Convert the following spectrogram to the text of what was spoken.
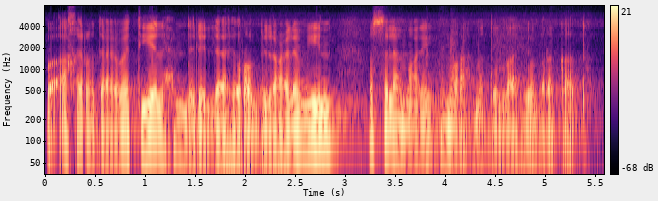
وآخر دعوتي الحمد لله رب العالمين. والسلام عليكم ورحمة الله وبركاته.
